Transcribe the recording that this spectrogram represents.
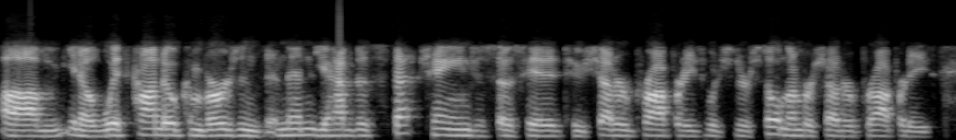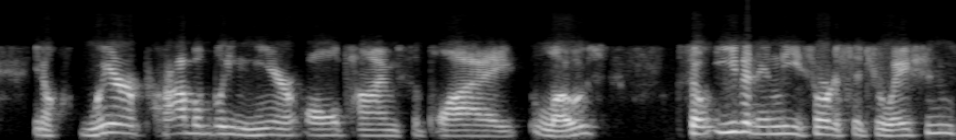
um, you know, with condo conversions, and then you have the step change associated to shuttered properties, which there's still a number of shuttered properties. You know, we're probably near all-time supply lows. So even in these sort of situations,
